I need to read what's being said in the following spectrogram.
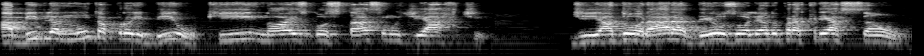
a Bíblia nunca proibiu que nós gostássemos de arte, de adorar a Deus olhando para a criação,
